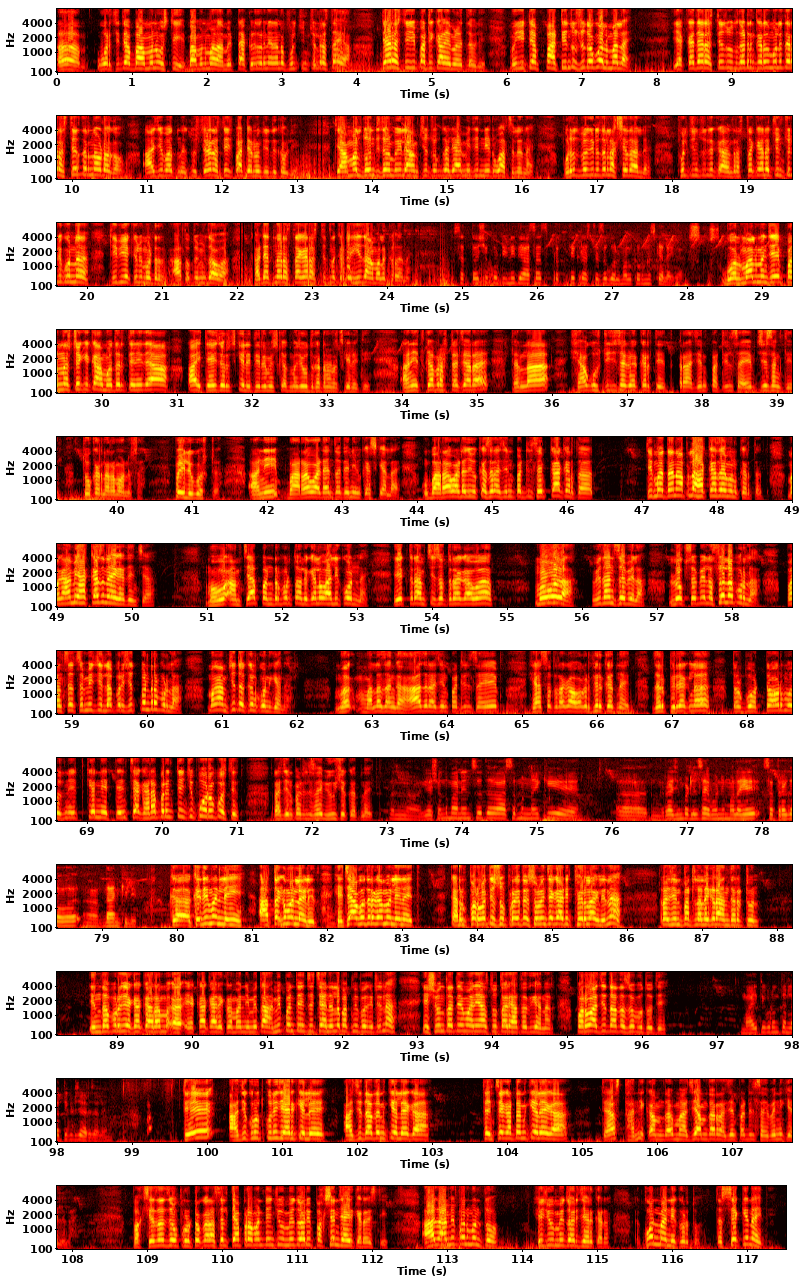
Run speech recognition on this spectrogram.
वरची त्या बामण वस्ती बामणमाळा म्हणजे टाकळीवर नेणारा फुलचिंचोली रस्ता आहे हा. त्या रस्त्याची पाठी काळ्या मिळत लावली. म्हणजे त्या पाठींचं सुद्धा गोलमाल आहे. एखाद्या रस्त्याचं उद्घाटन करत मला त्या रस्त्याचं तर नाव टाकाव. अजिबात नाही. दुसऱ्या रस्त्याची पाठी ते दुखवली ते आम्हाला दोन दिवसांनी बघितले आमची चूक झाली आम्ही ते नीट वाचलं नाही. परत बघितलं तर लक्षात आलं. फुल चिंचोली का रस्ता केला चिंचोली कोण? ते बी एक किलोमीटर. आता तुम्ही जावा. खड्यातनं रस्ता का रस्त्यातनं खड्या हीच आम्हाला कळलं नाही सत्तावीसशे कोटी निधी असाच प्रत्येक रस्त्याचा गोलमाल करूनच केलाय का? गोलमाल म्हणजे पन्नास टक्के कामं तर त्यांनी त्या आयत्या ह्याच्यावरच केली ती रमेश म्हणजे उद्घाटनावरच केली ते. आणि इतका भ्रष्टाचार आहे त्यांना ह्या गोष्टीची सगळं करतात राजन पाटील साहेब जे सांगतील तो करणारा माणूस आहे पहिली गोष्ट. आणि बारा वाड्यांचा त्यांनी विकास केला आहे मग बारा वाड्याचा विकास राजन पाटील साहेब का करतात? ते मतदान आपला हक्काच आहे म्हणून करतात. मग आम्ही हक्काच नाही का त्यांच्या? महो आमच्या पंढरपूर तालुक्याला वाली कोण नाही. एक तर आमची सतरा गावं मवळा विधानसभेला लोकसभेला सोलापूरला पंचायत समिती जिल्हा परिषद पंढरपूरला. मग आमची दखल कोण घेणार? मग मला सांगा आज राजन पाटील साहेब ह्या सतरा गावाकडे फिरकत नाहीत. जर फिरकलं तर बोटावर मोजणे इतक्या नेत्यांच्या घरापर्यंत त्यांची पोरं पोचतात. राजन पाटील साहेब येऊ शकत नाहीत. पण यशवंत मानेंचं तर असं म्हणणं आहे की राजन पाटील साहेबांनी मला हे सतरा गावं दान केलेत. क कधी म्हणले हे? आता का म्हणू लागलेत? ह्याच्या अगोदर का म्हणले नाहीत? कारण परवा ते सुप्रयत सोळ्यांच्या गाडीत फिरू लागले ना राजन पाटलाला इकडे अंधारात ठेवून. इंदापूरच्या एका काराम अ, एका कार्यक्रमानिमित्त आम्ही पण त्यांच्या चॅनलला बातमी बघितली ना. यशवंत ते माने आज तुतारी हातात घेणार. परवा अजित दादासोबत होते माहितीकडून त्यांना तिकीट जाहीर झालं ते अधिकृत कुणी जाहीर केले अजितदादान केलंय का? त्यांच्या गटानं केलंय का? त्या स्थानिक आमदार माजी आमदार राजन पाटील साहेबांनी केलेला पक्षाचा जो प्रोटोकॉल असेल त्याप्रमाणे त्यांची उमेदवारी पक्षाने जाहीर करायची असते. आज आम्ही पण म्हणतो हे जी उमेदवारी जाहीर करा. कोण मान्य करतो? तर शक्य नाही ते.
